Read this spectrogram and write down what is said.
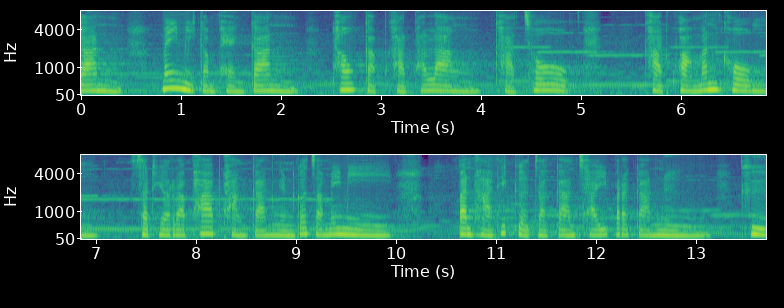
กั้น ไม่มีกำแพงกั้น เท่ากับขาดพลัง ขาดโชค ขาดความมั่นคงเสถียรภาพทางการเงินก็จะไม่มี ปัญหาที่เกิดจากการใช้ประการหนึ่ง คือ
